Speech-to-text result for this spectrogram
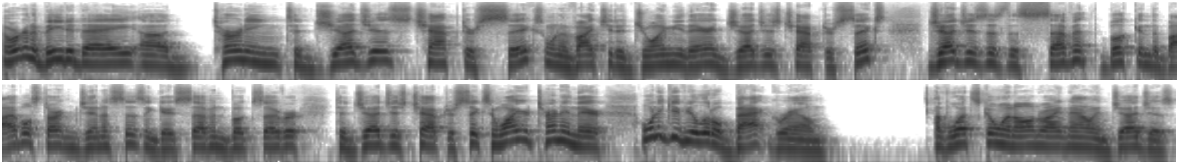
Now we're going to be today uh, turning to Judges chapter 6. I want to invite you to join me there in Judges chapter 6. Judges is the seventh book in the Bible, start in Genesis and go seven books over to Judges chapter 6. And while you're turning there, I want to give you a little background of what's going on right now in Judges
